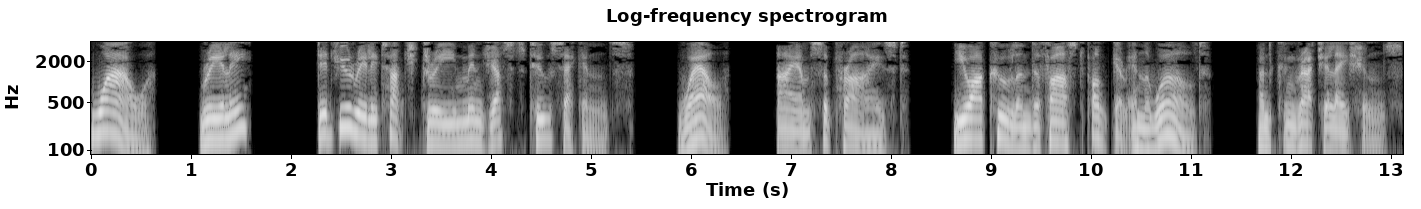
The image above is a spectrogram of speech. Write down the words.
Wow. Really? Did you really touch Dream in just two seconds? Well. I am surprised. You are cool and a fast pogger in the world. And congratulations.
